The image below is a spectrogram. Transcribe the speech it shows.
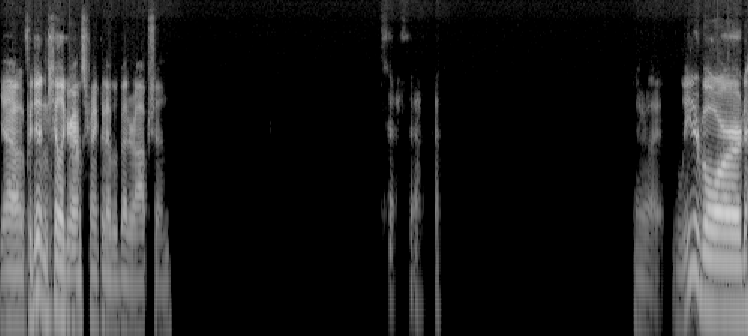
Yeah, if we did in kilograms, Frank would have a better option. All right. Leaderboard.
